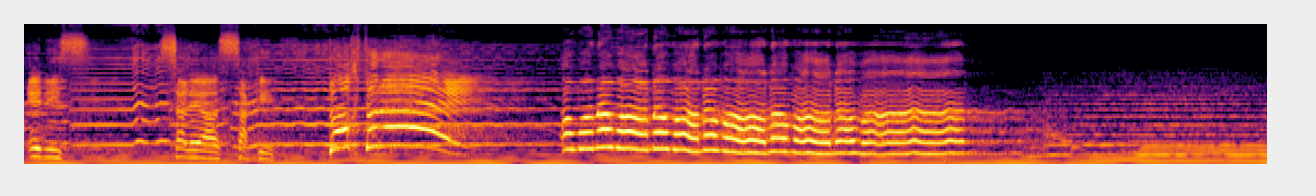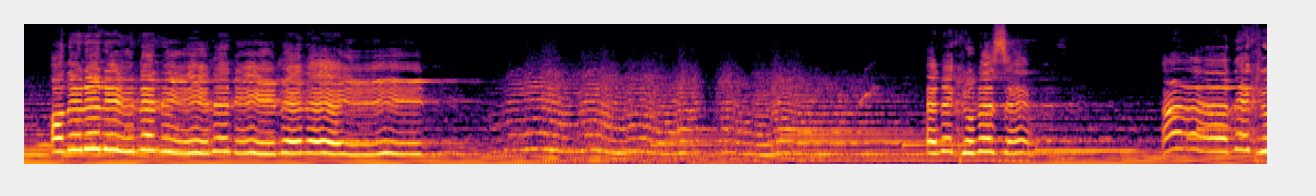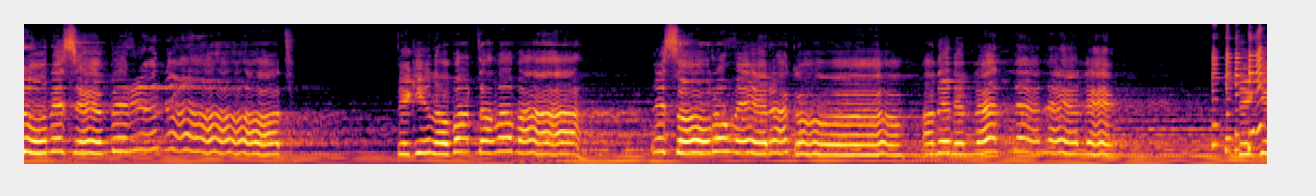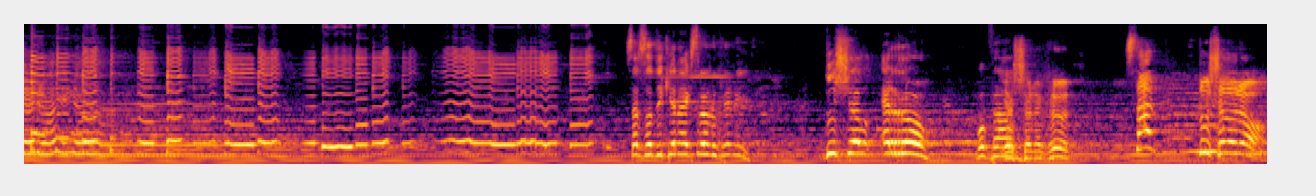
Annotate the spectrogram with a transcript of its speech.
Enis Salea Saki. Doktoray! Aman aman aman aman aman aman. Ah, Aneleli neli neli neli. Enekronese Enekronese e, Negila vata lava Nesoro merako Anene le le le le Negila ya Сар со дике на екстрану крени. Душел Еро во право. Јас ќе не крен. Стар! Душел Еро!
